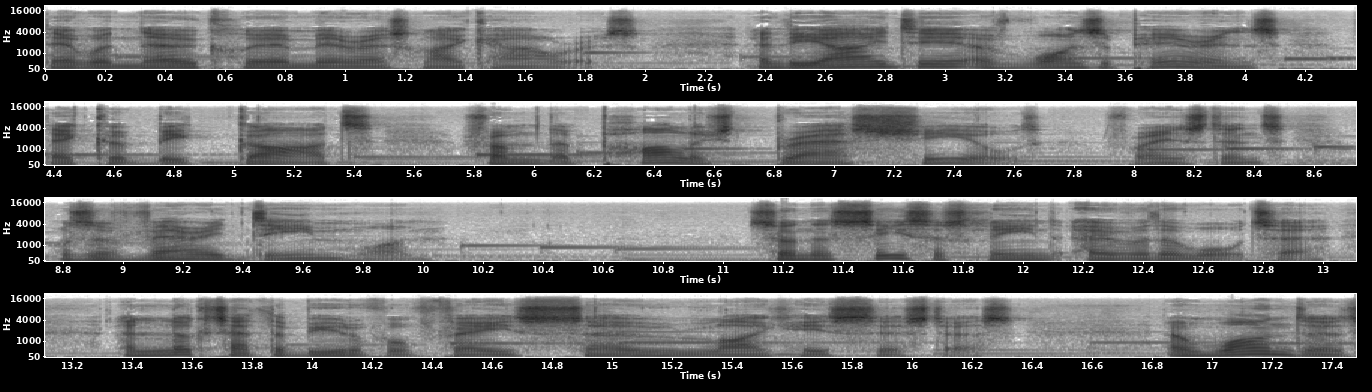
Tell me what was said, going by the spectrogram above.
there were no clear mirrors like ours, and the idea of one's appearance that could be got from a polished brass shield, for instance, was a very dim one. So Narcissus leaned over the water and looked at the beautiful face so like his sister's, and wondered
